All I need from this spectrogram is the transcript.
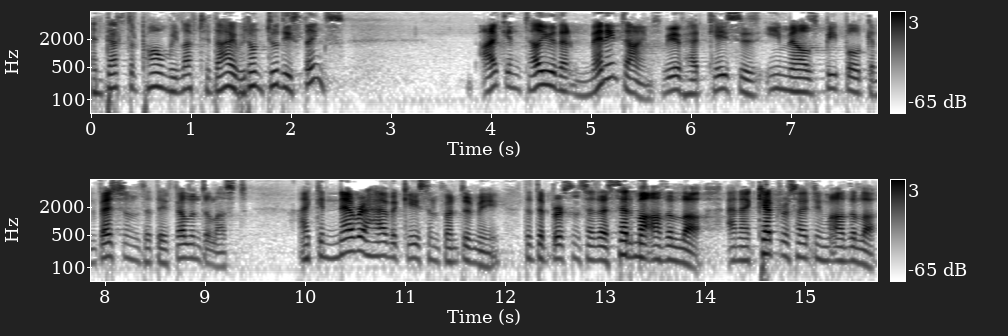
And that's the problem. We left Hidayah. We don't do these things. I can tell you that many times we have had cases, emails, people, confessions that they fell into lust. I can never have a case in front of me that the person says, I said ma'adullah, and I kept reciting ma'adullah,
